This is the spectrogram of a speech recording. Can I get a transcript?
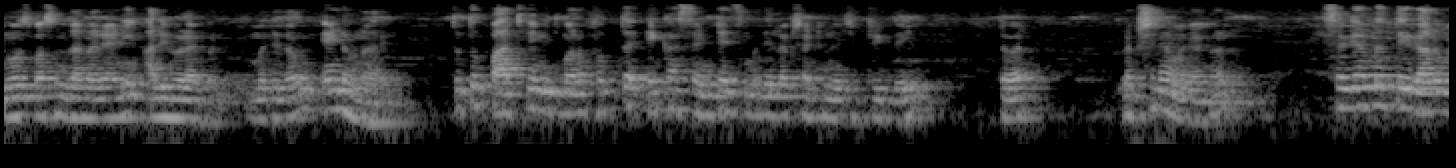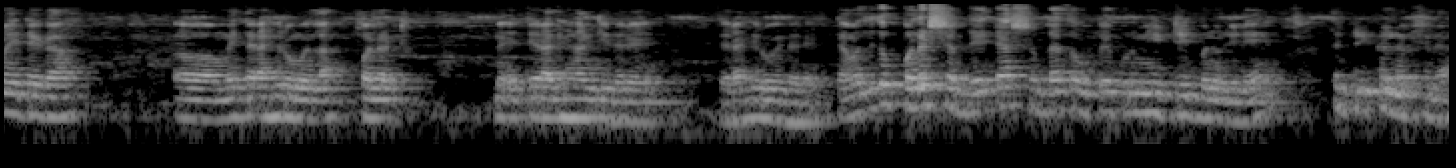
नोजपासून जाणार आहे आणि आलिवळामध्ये जाऊन एंड होणार आहे. तर तो पाथवे मी तुम्हाला फक्त एका सेंटेन्समध्ये लक्षात ठेवण्याची ट्रिक देईन. तर लक्ष द्या माझ्याकडं सगळ्यांना ते गाणं माहिती आहे का? अं, मैं तेरा हिरोमधला पलट. नाही तेरा ध्यान किधर आहे तेरा हिरो इधर आहे त्यामधला जो पलट शब्द आहे त्या शब्दाचा उपयोग करून मी ही ट्रिक बनवलेली आहे. तर ट्रिक लक्ष द्या.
